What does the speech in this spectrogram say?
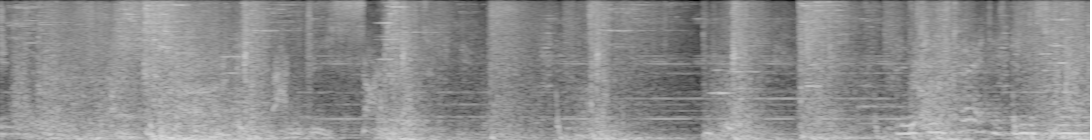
rage. Blue team's turret has been destroyed.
